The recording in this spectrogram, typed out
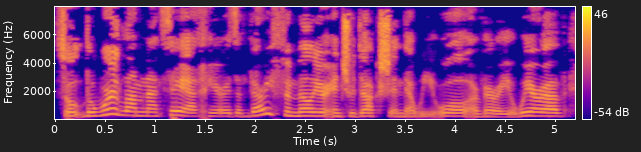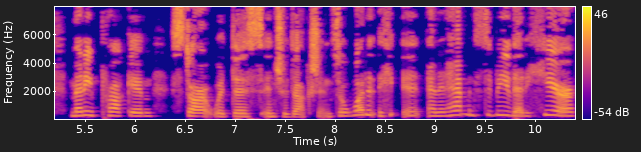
so the word lamnatseach here is a very familiar introduction that we all are very aware of. Many prakim start with this introduction. So what, it, and it happens to be that here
